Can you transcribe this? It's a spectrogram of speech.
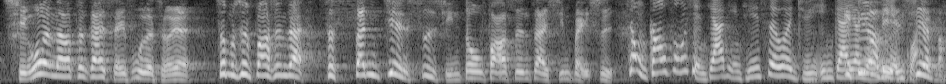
请问呢，这该谁负的责任？这不是发生在这三件事情都发生在新北市，这种高风险家庭，其实社会局应该一定要。连线嘛，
